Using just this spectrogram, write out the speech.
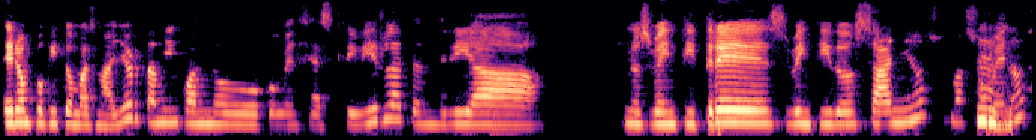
era un poquito más mayor también cuando comencé a escribirla. Tendría unos 23, 22 años más o menos.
